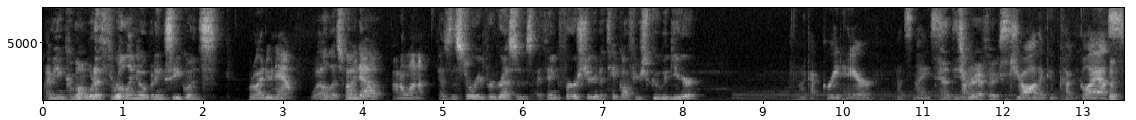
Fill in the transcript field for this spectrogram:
I mean, come on, what a thrilling opening sequence. What do I do now? Well, let's find out I don't wanna. as the story progresses. I think first you're to take off your scuba gear. I got great hair. That's nice. God, these Got a graphics. Jaw that could cut glass.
